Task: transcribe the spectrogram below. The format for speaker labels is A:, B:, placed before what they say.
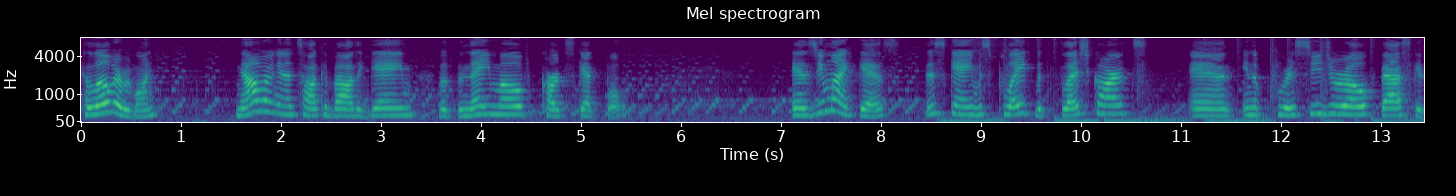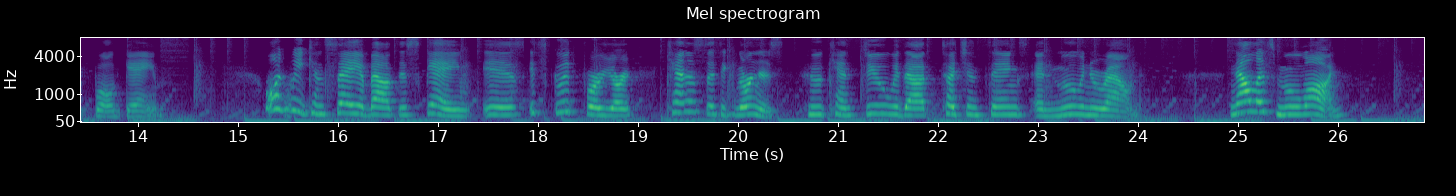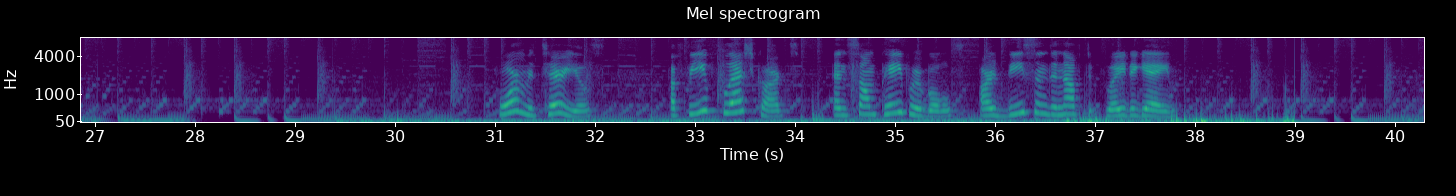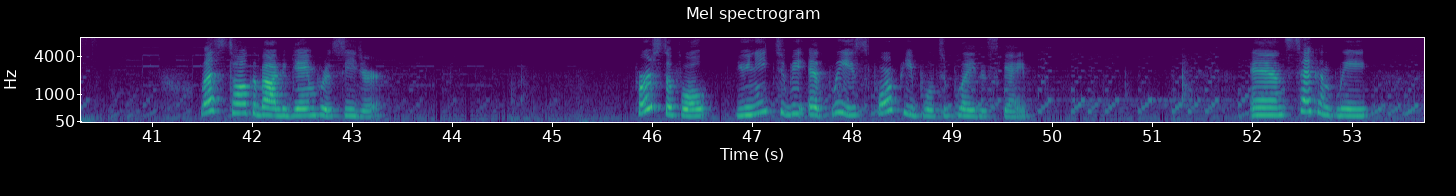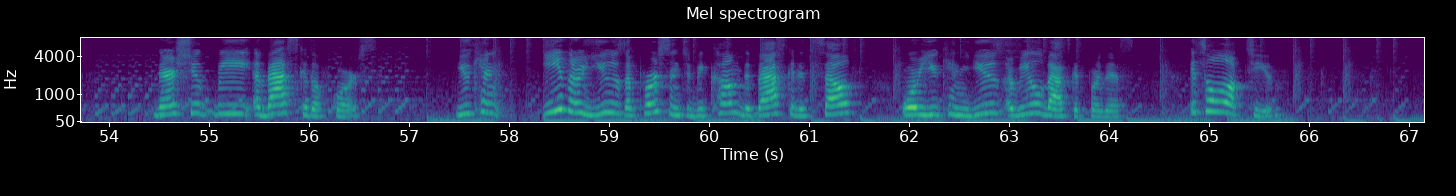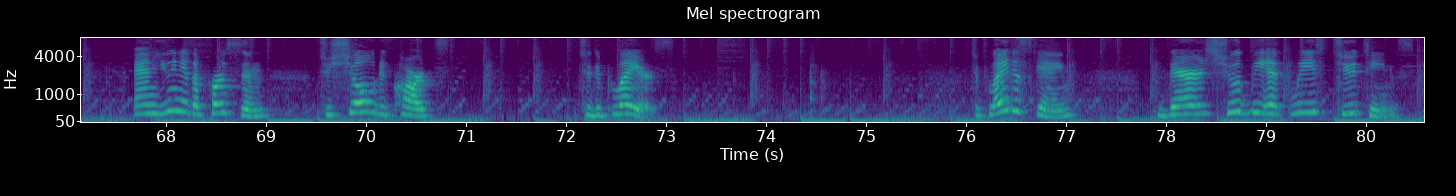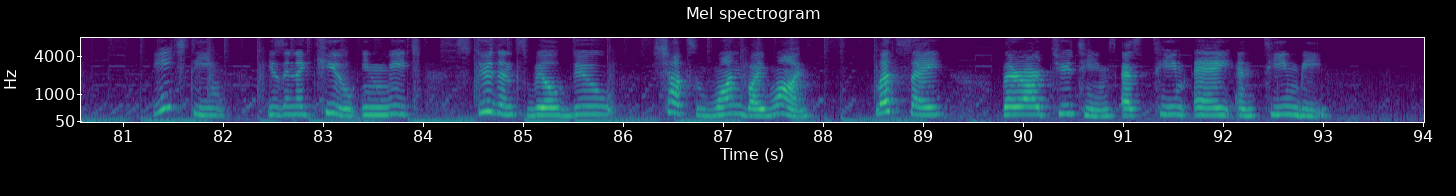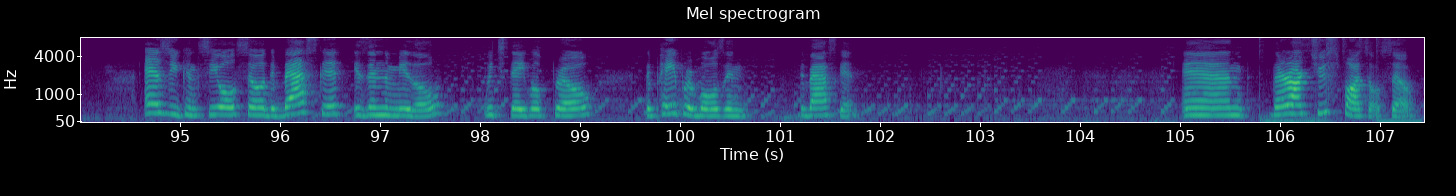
A: Hello everyone! Now we're going to talk about a game with the name of Cardsketball. As you might guess, this game is played with flashcards and in a procedural basketball game. What we can say about this game is it's good for your kinesthetic learners who can do without touching things and moving around. Now let's move on. For materials, a few flashcards and some paper balls are decent enough to play the game. Let's talk about the game procedure. First of all, you need to be at least 4 people to play this game. And secondly, there should be a basket of course. You can either use a person to become the basket itself or you can use a real basket for this. It's all up to you. And you need a person to show the cards to the players. To play this game, there should be at least two teams. Each team is in a queue in which students will do shots one by one. Let's say there are two teams as Team A and Team B. As you can see also the basket is in the middle which they will throw the paper balls in the basket. And there are two spots also.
